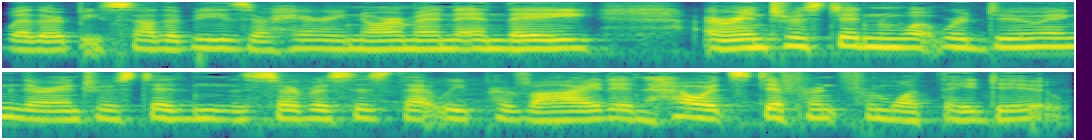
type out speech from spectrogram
whether it be Sotheby's or Harry Norman, and they are interested in what we're doing. They're interested in the services that we provide and how it's different from what they do.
